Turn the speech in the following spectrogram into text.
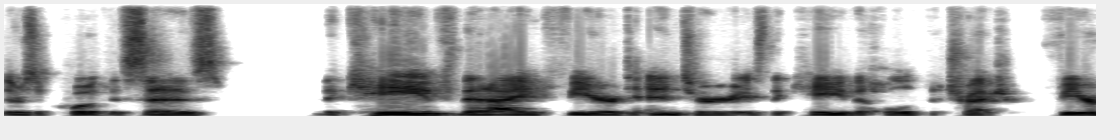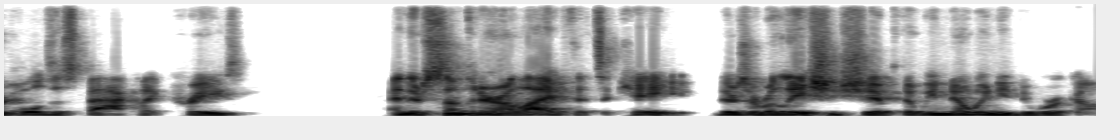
There's a quote that says, The cave that I fear to enter is the cave that holds the treasure. Fear holds us back like crazy. And there's something in our life that's a cave. There's a relationship that we know we need to work on.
